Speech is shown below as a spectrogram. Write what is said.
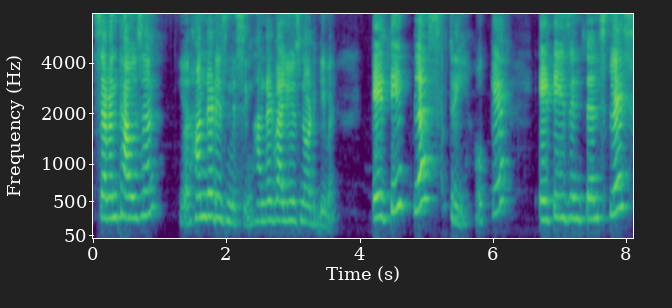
7,000. Your 100 is missing. 100 value is not given. 80 plus 3. Okay. 80 is in tens place.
